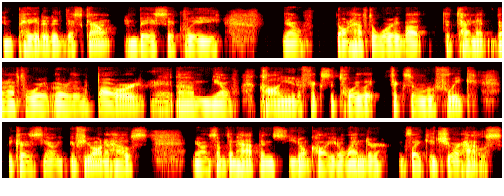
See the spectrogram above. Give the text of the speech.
and pay it at a discount and basically, you know, don't have to worry about the tenant don't have to worry or the borrower um, you know calling you to fix a toilet fix a roof leak because you know if you own a house you know and something happens you don't call your lender. It's like it's your house.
